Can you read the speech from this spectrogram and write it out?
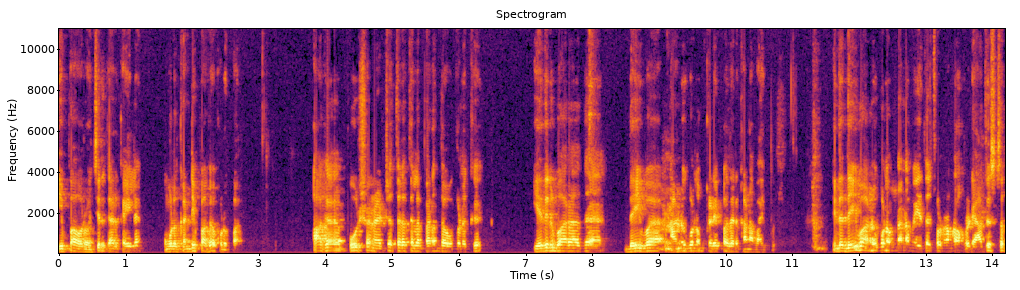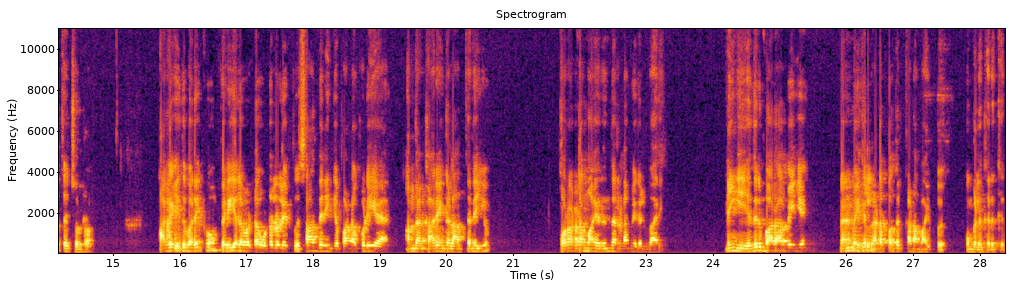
இப்போ அவர் வச்சிருக்கார் கையில். உங்களுக்கு கண்டிப்பாக கொடுப்பார். ஆக பூஷ நட்சத்திரத்தில் பிறந்த உங்களுக்கு எதிர்பாராத தெய்வ அனுகூலம் கிடைப்பதற்கான வாய்ப்பு. இந்த தெய்வ அனுகூலம்னா நம்ம எதை சொல்றோம்னா உங்களுடைய அதிர்ஷ்டத்தை சொல்றோம். ஆக இது வரைக்கும் பெரிய லெவலில் உடல் உழைப்பு சார்ந்து நீங்க பண்ணக்கூடிய அந்த காரியங்கள் அத்தனையும் போராட்டமா இருந்த நிலைமைகள் மாறி நீங்க எதிர்பாராமைய நன்மைகள் நடப்பதற்கான வாய்ப்பு உங்களுக்கு இருக்கு.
